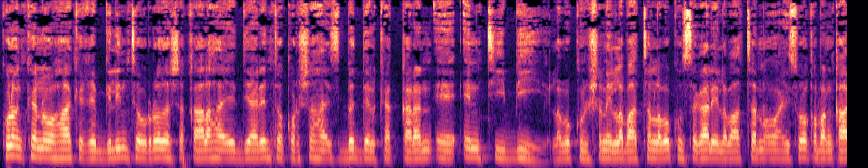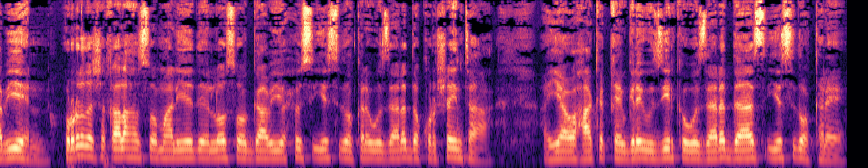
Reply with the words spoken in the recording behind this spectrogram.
kulankan oo ahaa ka qaybgelinta ururada shaqaalaha ee diyaarinta qorshaha isbeddelka qaran ee n t b oo ay soo qabanqaabiyeen. Ururada shaqaalaha soomaaliyeed ee loo soo gaabiyo xus iyo sidoo kale wasaaradda qorsheynta ayaa waxaa ka qaybgalay wasiirka wasaaraddaas iyo sidoo kale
